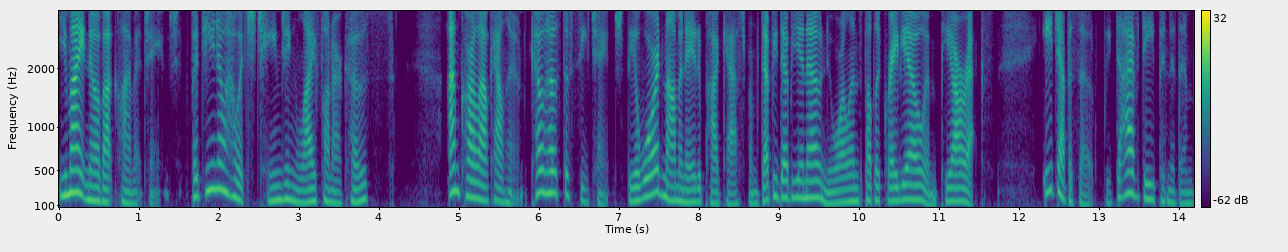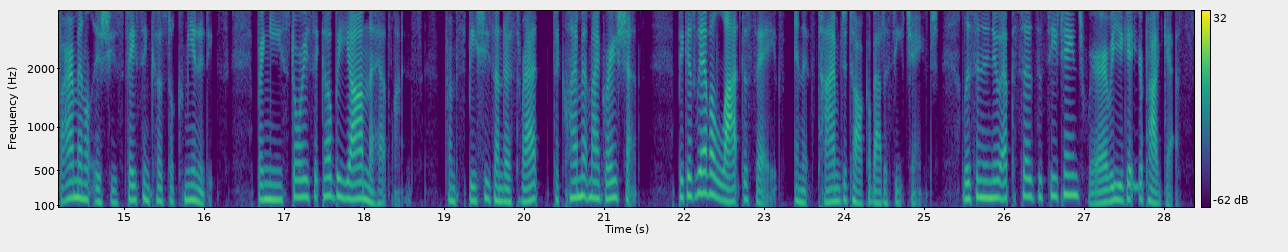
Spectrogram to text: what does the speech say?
You might know about climate change, but do you know how it's changing life on our coasts? I'm Carlyle Calhoun, co host of Sea Change, the award nominated podcast from WWNO, New Orleans Public Radio, and PRX. Each episode, we dive deep into the environmental issues facing coastal communities, bringing you stories that go beyond the headlines, from species under threat to climate migration. Because we have a lot to save, and it's time to talk about a sea change. Listen to new episodes of Sea Change wherever you get your podcasts.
